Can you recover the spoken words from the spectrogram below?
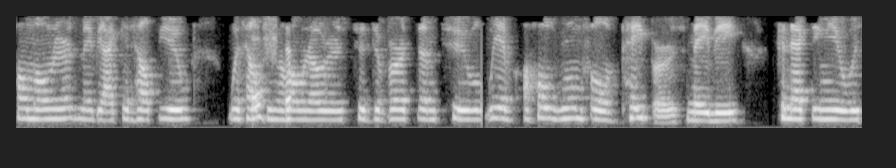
homeowners, maybe I could help you with Oh, helping sure. homeowners to divert them to we have a whole room full of papers maybe connecting you with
